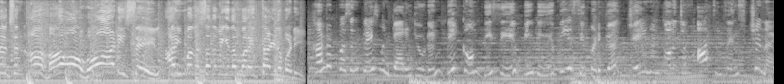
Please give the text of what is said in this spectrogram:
Silks in ஆஹா ஓஹோ ஆடி சேல் ஐம்பது சதவிகிதம் வரை தள்ளுபடி ஹண்ட்ரட் பர்சன்ட் பிளேஸ்மெண்ட் கேரண்டியுடன் B Com B C A B B A B Sc படிக்க J N N college of arts and science Chennai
